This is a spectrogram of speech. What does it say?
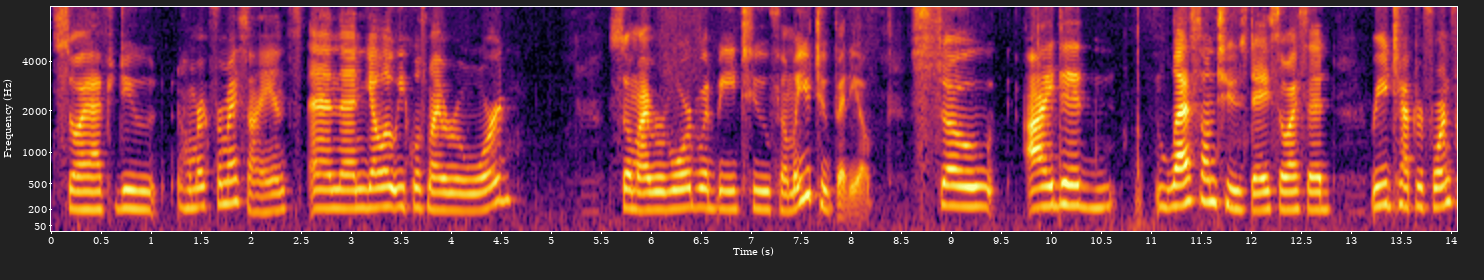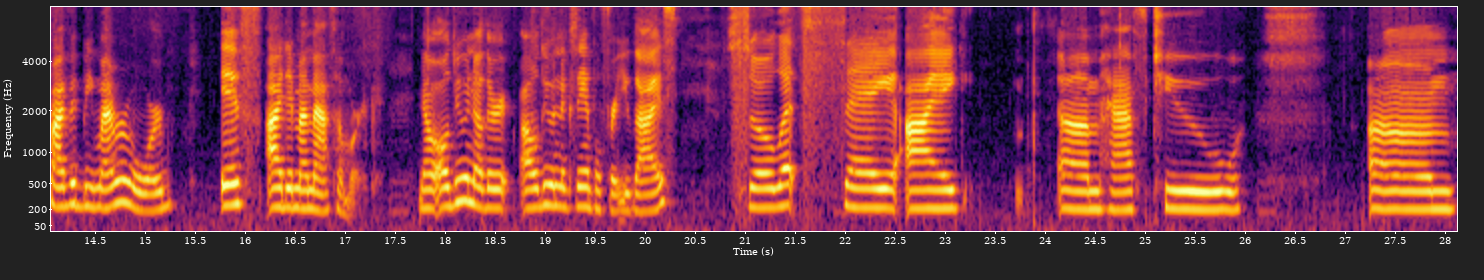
So I have to do homework for my science. And then yellow equals my reward. So my reward would be to film a YouTube video. So I did less on Tuesday. So I said read chapter 4 and 5 would be my reward if I did my math homework. Now I'll do another, I'll do an example for you guys. So let's say I um, have to um,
